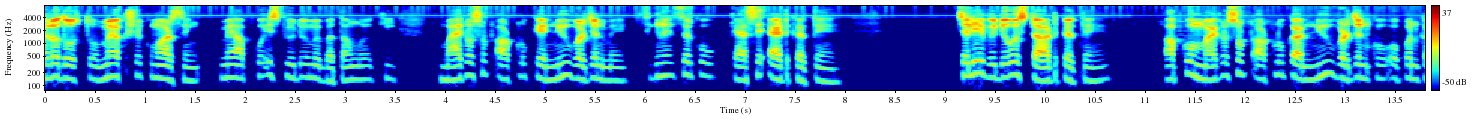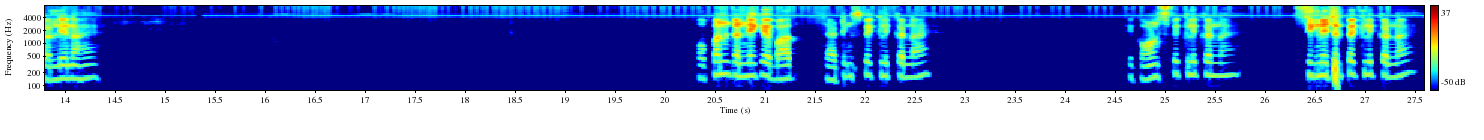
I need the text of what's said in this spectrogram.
हेलो दोस्तों, मैं अक्षय कुमार सिंह। मैं आपको इस वीडियो में बताऊँगा कि माइक्रोसॉफ्ट आउटलुक के न्यू वर्जन में सिग्नेचर को कैसे ऐड करते हैं। चलिए वीडियो स्टार्ट करते हैं। आपको माइक्रोसॉफ्ट आउटलुक का न्यू वर्जन को ओपन कर लेना है। ओपन करने के बाद सेटिंग्स पे क्लिक करना है। अकाउंट्स पे क्लिक करना है। सिग्नेचर पे क्लिक करना है।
